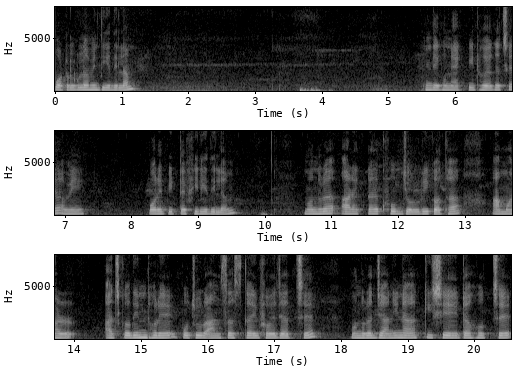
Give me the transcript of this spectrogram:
পটলগুলো আমি দিয়ে দিলাম। দেখুন, এক পিঠ হয়ে গেছে, আমি পরে পিঠটা ফিরিয়ে দিলাম। বন্ধুরা, আর একটা খুব জরুরি কথা, আমার আজ কদিন ধরে প্রচুর আনসাবস্ক্রাইব হয়ে যাচ্ছে। বন্ধুরা, জানি না কিসে এটা হচ্ছে।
